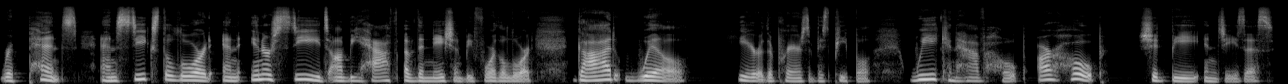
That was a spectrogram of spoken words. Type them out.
repents and seeks the Lord and intercedes on behalf of the nation before the Lord. God will hear the prayers of his people. We can have hope. Our hope should be in Jesus.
